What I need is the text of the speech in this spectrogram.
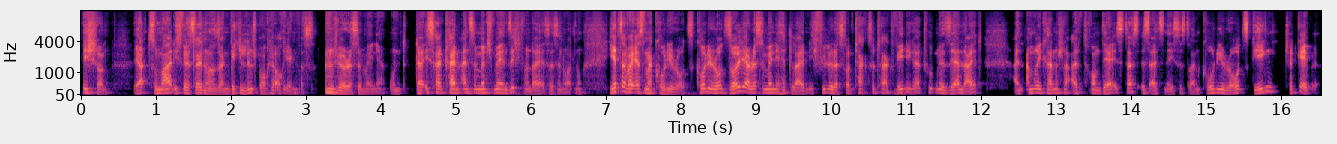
Ich schon. Ja, zumal, ich werde es gleich nochmal sagen, Becky Lynch braucht ja auch irgendwas für WrestleMania. Und da ist halt kein Einzelmatch mehr in Sicht, von daher ist das in Ordnung. Jetzt aber erstmal Cody Rhodes. Cody Rhodes soll ja WrestleMania Headline. Ich fühle das von Tag zu Tag weniger, tut mir sehr leid. Ein amerikanischer Albtraum, der ist das, ist als nächstes dran. Cody Rhodes gegen Chad Gable.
